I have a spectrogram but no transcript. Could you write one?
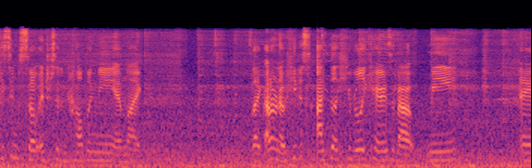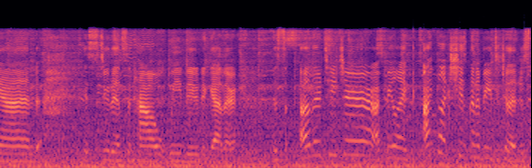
he seems so interested in helping me and like like I don't know. He just I feel like he really cares about me and his students and how we do together. This other teacher I feel like I feel like she's gonna be a teacher that just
